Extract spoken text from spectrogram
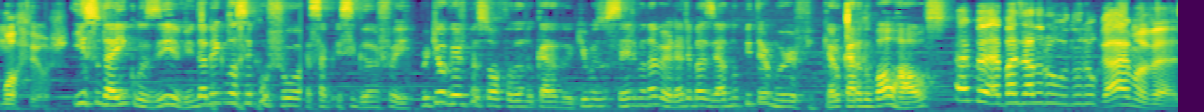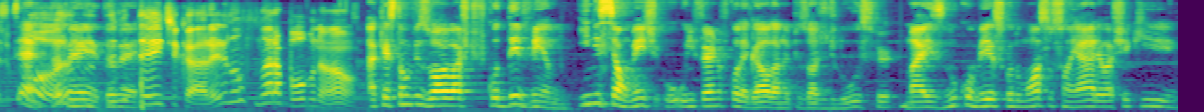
Morpheus. Isso daí, inclusive, ainda bem que você puxou essa, esse gancho aí. Porque eu vejo o pessoal falando do cara do Kill, mas o Sandman, na verdade, é baseado no Peter Murphy, que era o cara do Bauhaus. É, é baseado no, no Neil Gaiman, velho. É, Pô, também, é, também. Evidente, cara. Ele não, não era bobo, não. A questão visual eu acho que ficou devendo. Inicialmente, o, o Inferno ficou legal lá no episódio de Lucifer, mas no começo, quando mostra o sonhar, eu achei que,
